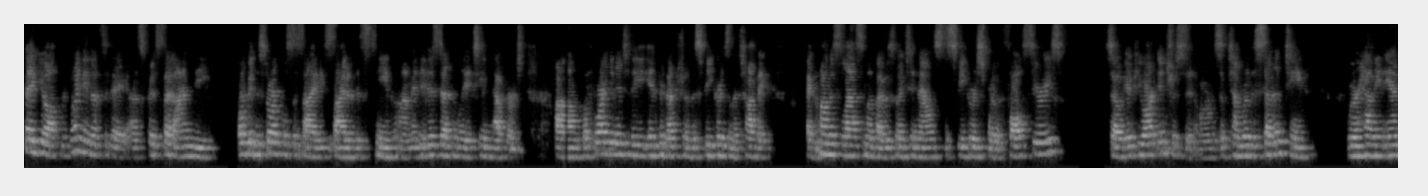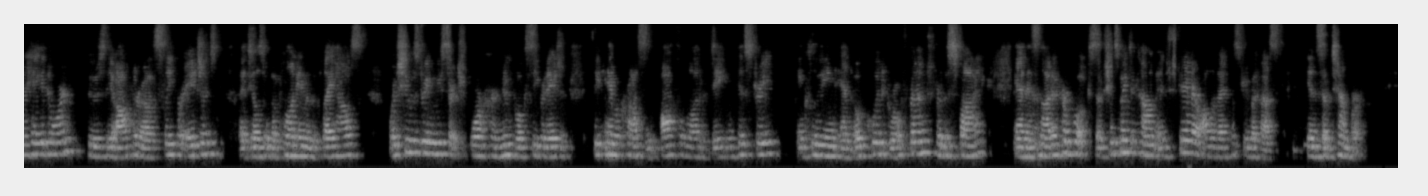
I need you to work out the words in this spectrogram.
Thank you all for joining us today. As Chris said, I'm the Oregon Historical Society side of this team, um, and it is definitely a team effort. Um, before I get into the introduction of the speakers and the topic, I promised last month I was going to announce the speakers for the fall series. So if you are interested, on September the 17th, we're having Anne Hagedorn, who's the author of Sleeper Agent, that deals with the Polonium and the Playhouse. When she was doing research for her new book, Secret Agent, she came across an awful lot of Dayton history, including an Oakwood girlfriend for the spy, and it's not in her book. So she's going to come and share all of that history with us in September.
